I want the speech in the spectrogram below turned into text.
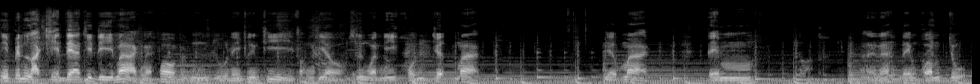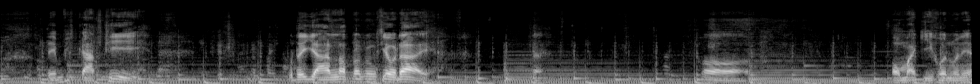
นี่เป็นหลักเขตแดนที่ดีมากนะเพราะมันอยู่ในพื้นที่ท่องเที่ยว ซึ่งวันนี้คนเยอะมาก เยอะมาก เต็มอะไรนะเต็มความจุ เต็มพิกัดที่อุทยานรับนักท่องเที่ยวได้นะก็ออกมากี่คนวันนี้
